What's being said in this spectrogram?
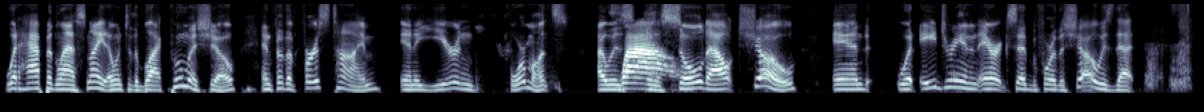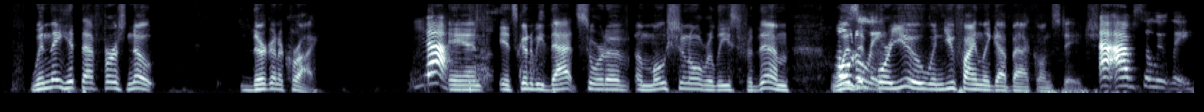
what happened last night. I went to the Black Puma show, and for the first time in a year and four months, I was in a sold out show. And what Adrian and Eric said before the show is that when they hit that first note, they're going to cry. Yeah. And it's going to be that sort of emotional release for them. Was Totally. it for you when you finally got back on stage? Absolutely.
